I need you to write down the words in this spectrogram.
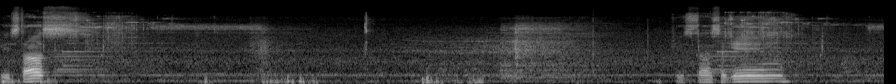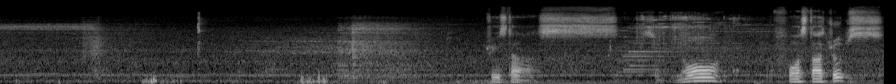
Three stars. Three stars again. Three stars. So no four star troops.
